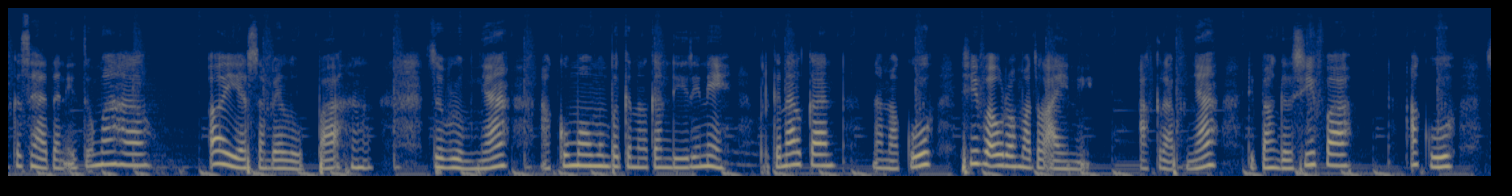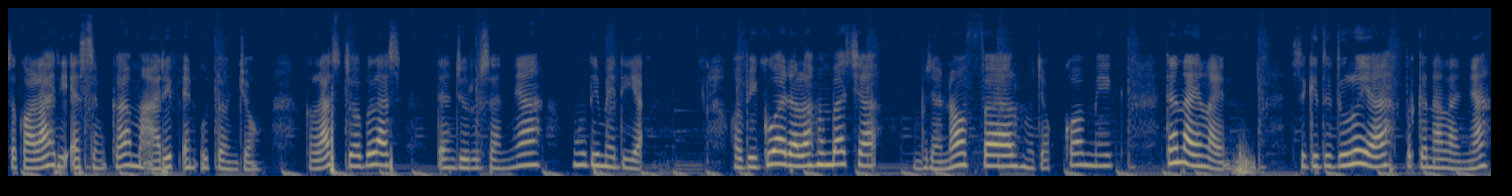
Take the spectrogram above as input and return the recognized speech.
kesehatan itu mahal. Oh iya, sampai lupa. Sebelumnya, aku mau memperkenalkan diri nih. Perkenalkan, namaku Syifa Urahmatul Aini akrabnya dipanggil Siva. Aku sekolah di SMK Ma'arif NU Tonjong, kelas 12 dan jurusannya multimedia. Hobiku adalah membaca, membaca novel, membaca komik, dan lain-lain. Segitu dulu ya perkenalannya.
